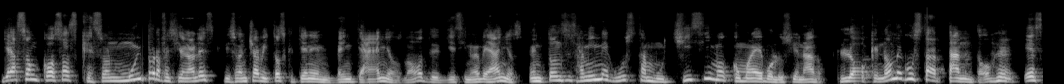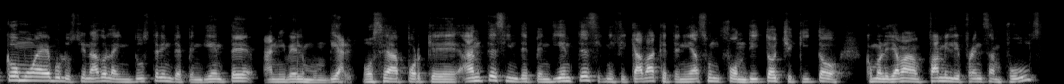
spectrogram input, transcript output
ya son cosas que son muy profesionales y son chavitos que tienen 20 años, ¿no? De 19 años. Entonces, a mí me gusta muchísimo cómo ha evolucionado. Lo que no me gusta tanto es cómo ha evolucionado la industria independiente a nivel mundial. O sea, porque antes independiente significaba que tenías un fondito chiquito, como le llaman Family, Friends and Fools,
